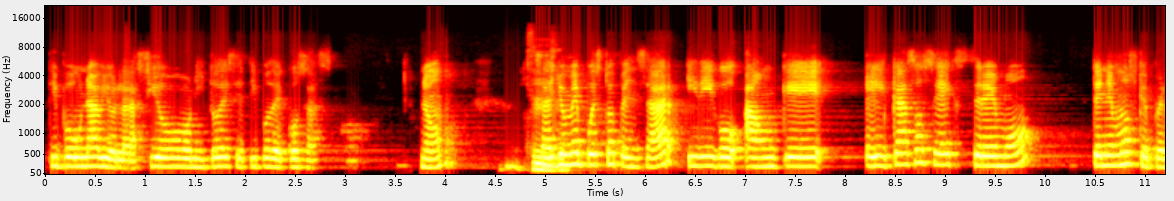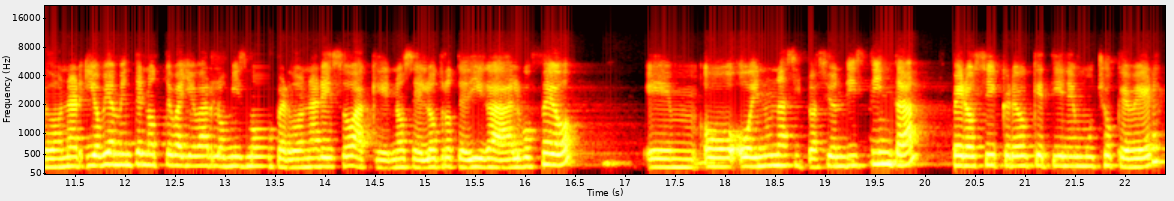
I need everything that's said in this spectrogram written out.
tipo una violación y todo ese tipo de cosas, ¿no? o sea, yo me he puesto a pensar y digo, aunque el caso sea extremo, tenemos que perdonar y obviamente no te va a llevar lo mismo perdonar eso a que, no sé, el otro te diga algo feo em, o, o en una situación distinta, pero sí creo que tiene mucho que ver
